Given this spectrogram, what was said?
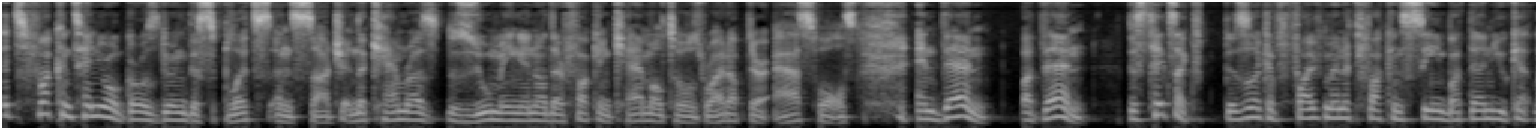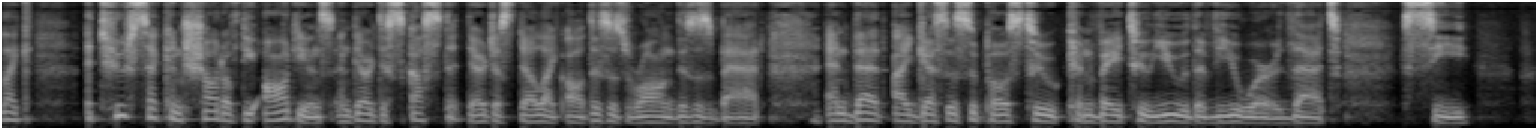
it's fucking 10 year old girls doing the splits and such and the camera's zooming in on their fucking camel toes right up their assholes and then but then this takes like this is like a five minute fucking scene but then you get like a two second shot of the audience and they're disgusted they're just they're like oh this is wrong this is bad and that i guess is supposed to convey to you the viewer that see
